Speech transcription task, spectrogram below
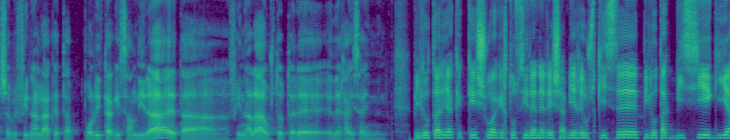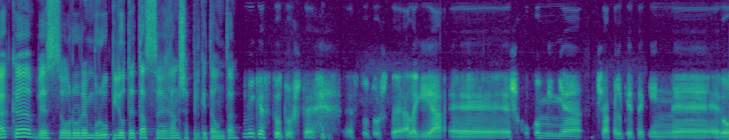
semifinalak eta politak izan dira eta finala uste dut ere edera izan. Pilotariak kexua gertu ziren ere Xabier Euskize, pilotak biziegiak, bez ororen buru pilotetaz egan xapelketa untan? Nik ez dut uste, ez dut uste. Alegia, e, eskuko mina txapelketekin e, edo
